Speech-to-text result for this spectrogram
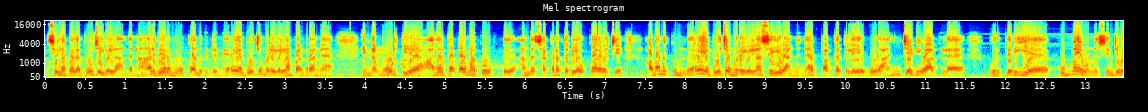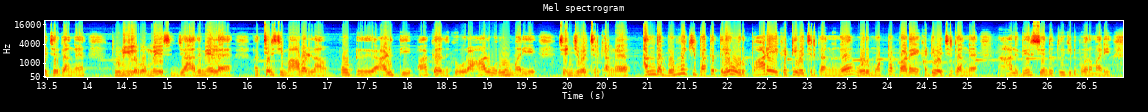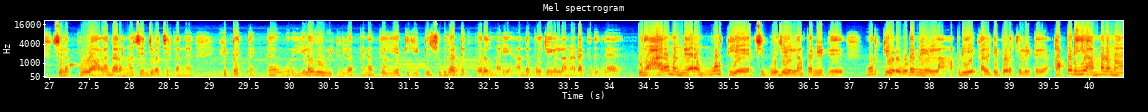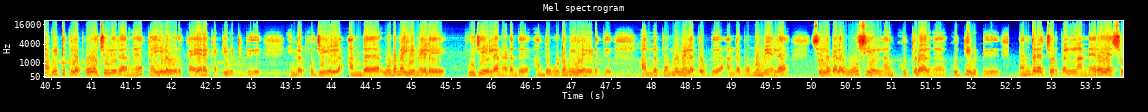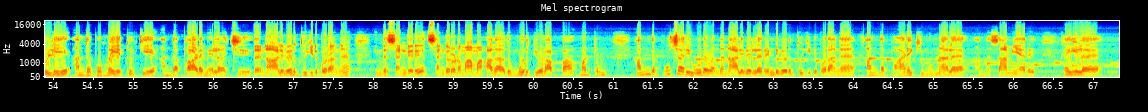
சில பல பூஜைகள் அந்த நாலு பேரும் உட்காந்துக்கிட்டு நிறைய பூஜை முறைகள்லாம் பண்றாங்க. இந்த மூர்த்தியை அதற்கப்புறமா கூப்பிட்டு அந்த சக்கரத்துக்குள்ள உட்கார வச்சு அவனுக்கும் நிறைய பூஜை முறைகள்லாம் செய்யறாங்கங்க பக்கத்திலே ஒரு அஞ்சு அடி வாக்குல ஒரு பெரிய பொம்மையை ஒண்ணு செஞ்சு வச்சிருக்காங்க. துணியில பொம்மையை செஞ்சு அது மேல பச்சரிசி மாவெல்லாம் போட்டு அழுத்தி பாக்குறதுக்கு ஒரு ஆள் உருவம் மாதிரியே செஞ்சு வச்சிருக்காங்க. அந்த பொம்மைக்கு பக்கத்திலே ஒரு பாடையை கட்டி வச்சிருக்காங்கங்க. ஒரு மொட்டை பாடையை கட்டி வச்சுருக்காங்க. நாலு பேர் சேர்ந்து தூக்கிட்டு போகிற மாதிரி சில பூ அலங்காரம்லாம் செஞ்சு வச்சுருக்காங்க. கிட்டத்தட்ட ஒரு இலவு வீட்டில் பிணத்தை ஏற்றிக்கிட்டு சுடுகாட்டுக்கு போகிறது மாதிரி அந்த பூஜைகள்லாம் நடக்குதுங்க. ஒரு அரை மணி நேரம் மூர்த்தியை வச்சு பூஜை எல்லாம் பண்ணிட்டு மூர்த்தியோட உடைமையெல்லாம் அப்படியே கழட்டி போட சொல்லிட்டு அப்படியே அம்மனம்மா வீட்டுக்குள்ளே போக சொல்லிடுறாங்க கையில் ஒரு கயரை கட்டி விட்டுட்டு இந்த பூஜைகள் அந்த உடைமைகள் மேலே பூஜையெல்லாம் நடந்து அந்த உடமைகளை எடுத்து அந்த பொம்மை மேல போட்டு அந்த பொம்மை மேல சில பல ஊசியெல்லாம் குத்துறாருங்க. குத்தி விட்டு மந்திர சொற்கள்லாம் நிறைய சொல்லி அந்த பொம்மையை தூக்கி அந்த பாடை மேல வச்சு இந்த நாலு பேரும் தூக்கிட்டு போறாங்க. இந்த சங்கரு சங்கரோட மாமா அதாவது மூர்த்தியோட அப்பா மற்றும் அந்த பூசாரி கூட வந்த நாலு பேர்ல ரெண்டு பேரும் தூக்கிட்டு போறாங்க. அந்த பாடைக்கு முன்னால அந்த சாமியார் கையில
